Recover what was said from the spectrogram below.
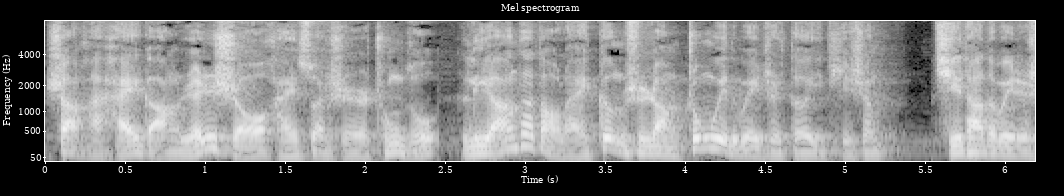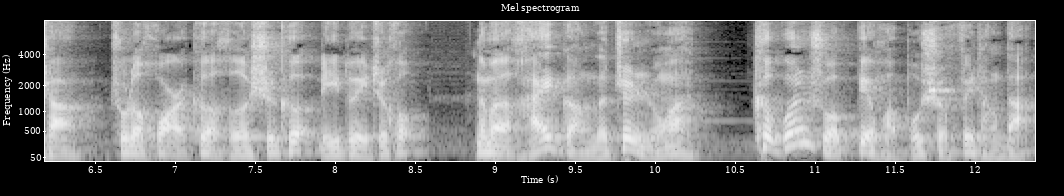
上海海港人手还算是充足。里昂的到来更是让中卫的位置得以提升。其他的位置上，除了霍尔克和什科离队之后，那么海港的阵容啊，客观说变化不是非常大。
